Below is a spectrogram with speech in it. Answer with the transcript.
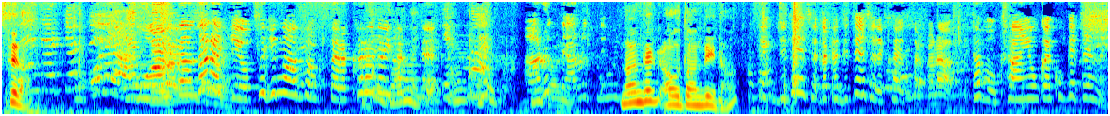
捨てたもうあんただらけよ。次の朝起きたら体痛くて。あるってあるって。なんで青タンでいた自転車だから自転車で帰ったから多分三四回こけてんねん。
